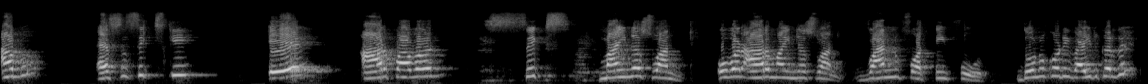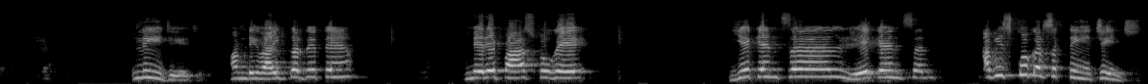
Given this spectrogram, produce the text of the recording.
अब एस सिक्स की A R power six minus one over R minus one one forty four दोनों को डिवाइड कर दे। लीजिए जी। हम डिवाइड कर देते हैं। मेरे पास हो गए। ये कैंसल ये कैंसल अब इसको कर सकते हैं चेंज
